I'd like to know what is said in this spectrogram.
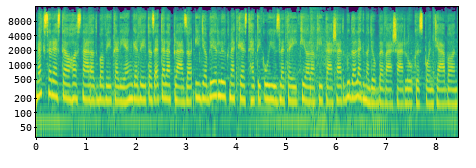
Megszerezte a használatba vételi engedélyt az Etele Plaza, így a bérlők megkezdhetik új üzletei kialakítását Buda legnagyobb bevásárlóközpontjában.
